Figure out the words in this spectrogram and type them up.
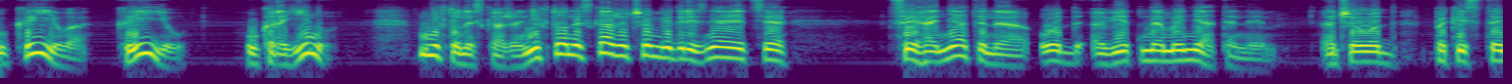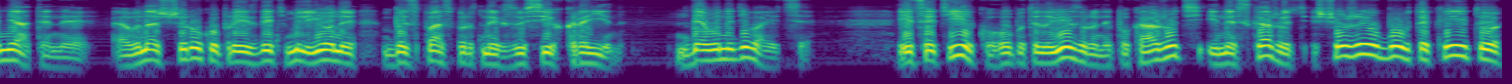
у Києва, Київ, Україну? Ніхто не скаже, ніхто не скаже, чим відрізняється циганятина від в'єтнаменятини, чи від пакистанятини. В нас щороку приїздить мільйони безпаспортних з усіх країн. Де вони діваються? І це ті, кого по телевізору не покажуть і не скажуть, що жив був такий, то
